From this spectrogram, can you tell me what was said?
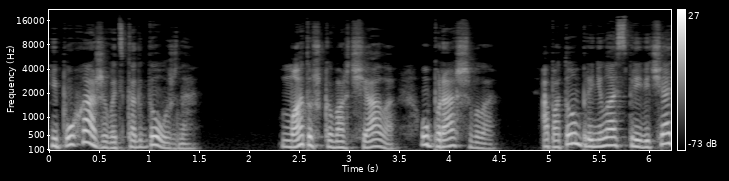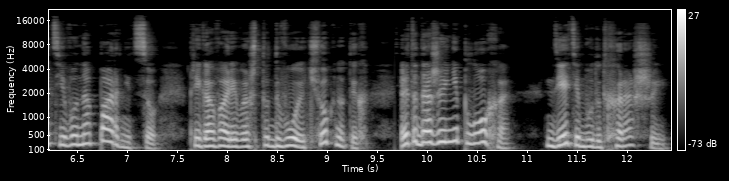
и поухаживать как должно. Матушка ворчала, упрашивала, а потом принялась привечать его напарницу, приговаривая, что двое чокнутых – это даже и неплохо, дети будут хороши.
